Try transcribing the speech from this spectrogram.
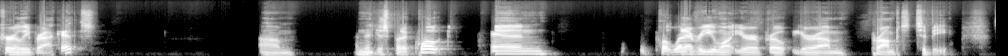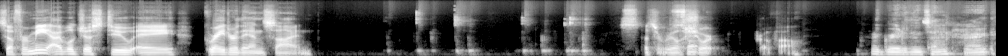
curly bracket, um, and then just put a quote and put whatever you want your pro, your um, prompt to be. So for me, I will just do a greater than sign. That's a real So- short profile. A greater than sign. All right.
